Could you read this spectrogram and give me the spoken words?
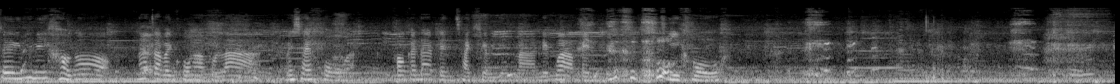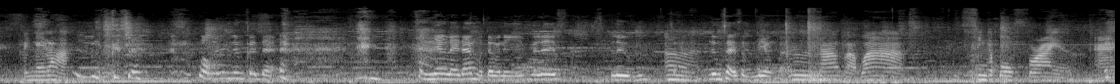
ซึ่งที่นี่เขาก็น่าจะเป็นโคคาโคล่าไม่ใช่โคกอะเขาก็ได้เป็นชาเขียวเย็นมานึกว่าเป็นทีโค เป็นไงล่ะบอกว่าลืมกระแดะสำเนียงอะไรได้หมดแต่วันนี้ไม่ได้ลืม เออลืมใส่สำเนียงไป คือนะแบบว่า สิงคโปร์ฟรายอะ and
